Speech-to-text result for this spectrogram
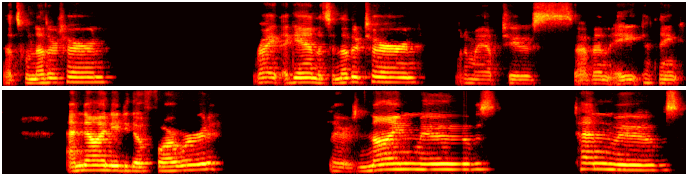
That's another turn. Right again, that's another turn. What am I up to? Seven, eight, I think. And now I need to go forward. There's nine moves, 10 moves,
